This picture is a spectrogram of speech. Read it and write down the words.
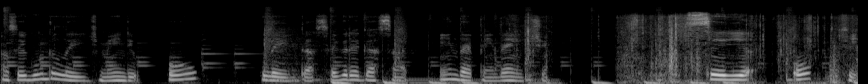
a segunda lei de Mendel, ou lei da segregação independente, seria o que?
